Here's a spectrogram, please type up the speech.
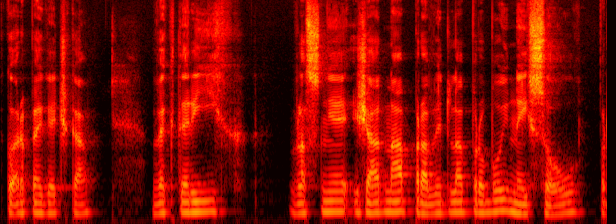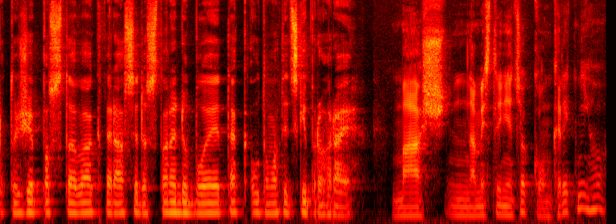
jako RPGčka, ve kterých vlastně žádná pravidla pro boj nejsou, protože postava, která se dostane do boje, tak automaticky prohraje. Máš na mysli něco konkrétního?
